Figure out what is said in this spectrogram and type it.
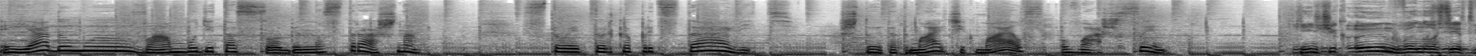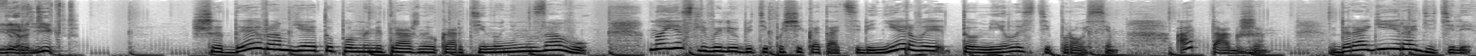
Я думаю, вам будет особенно страшно. Стоит только представить, что этот мальчик Майлз ваш сын. Кинчик Ин выносит вердикт. Шедевром я эту полнометражную картину не назову. Но если вы любите пощекотать себе нервы, то милости просим. А также, дорогие родители,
